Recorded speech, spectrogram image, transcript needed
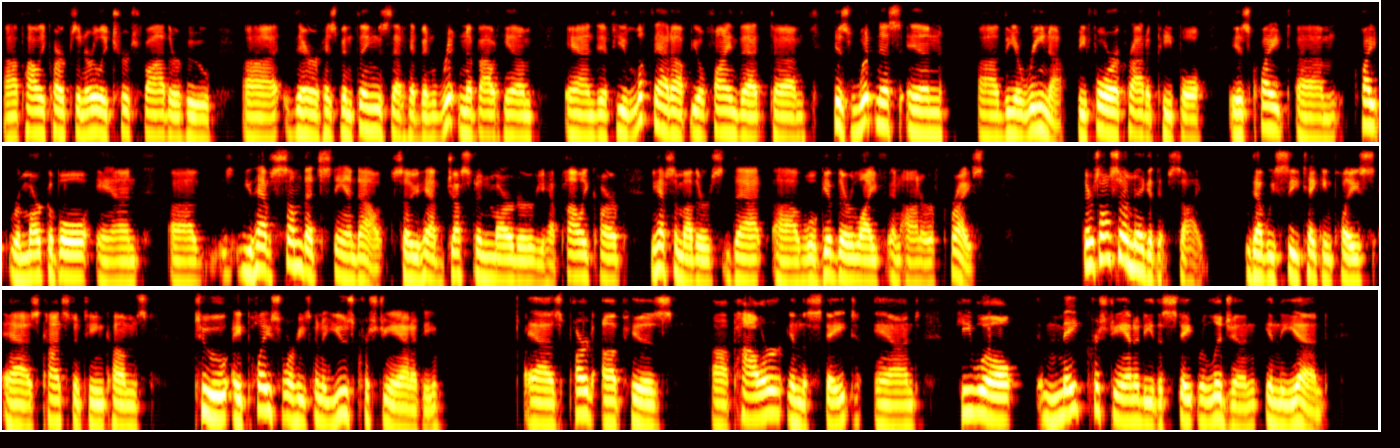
Uh, Polycarp's an early church father who uh, there has been things that have been written about him. And if you look that up, you'll find that um, his witness in uh, the arena before a crowd of people is quite um, quite remarkable. And uh, you have some that stand out. So you have Justin Martyr, you have Polycarp, you have some others that uh, will give their life in honor of Christ. There's also a negative side. That we see taking place as Constantine comes to a place where he's going to use Christianity as part of his uh, power in the state, and he will make Christianity the state religion in the end.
